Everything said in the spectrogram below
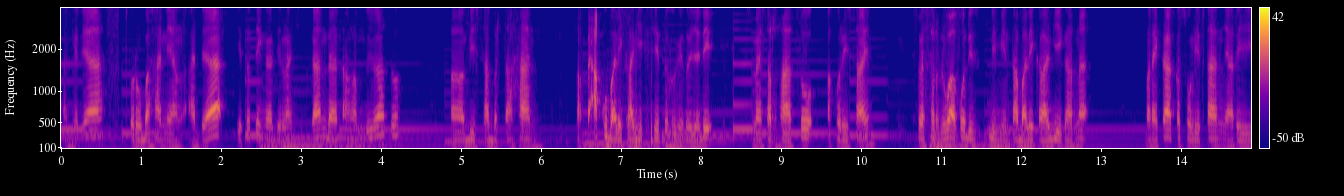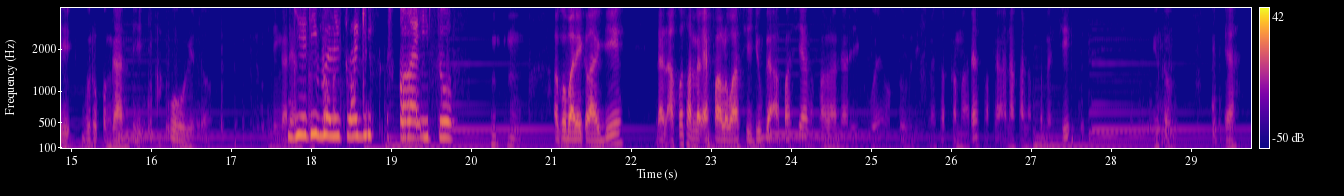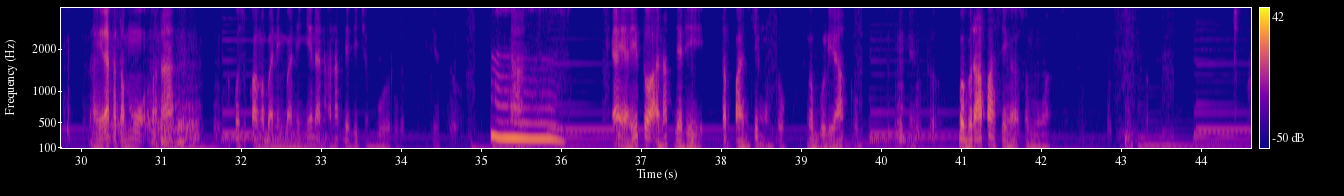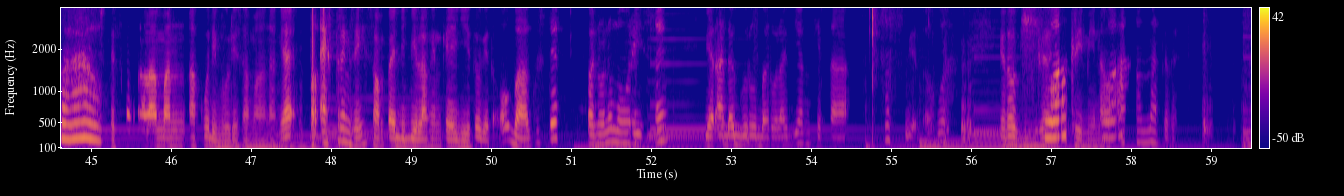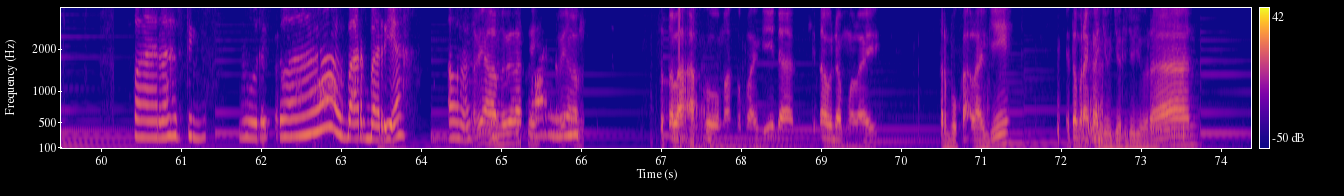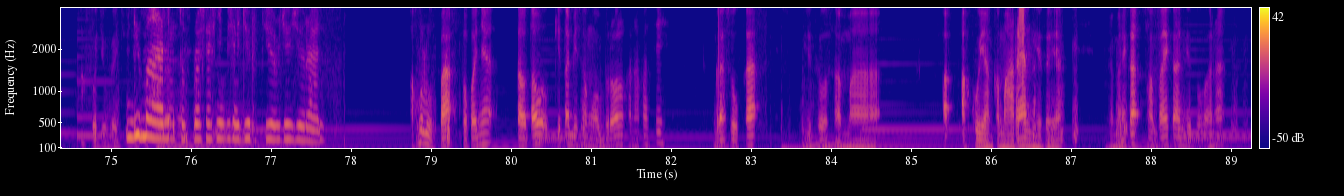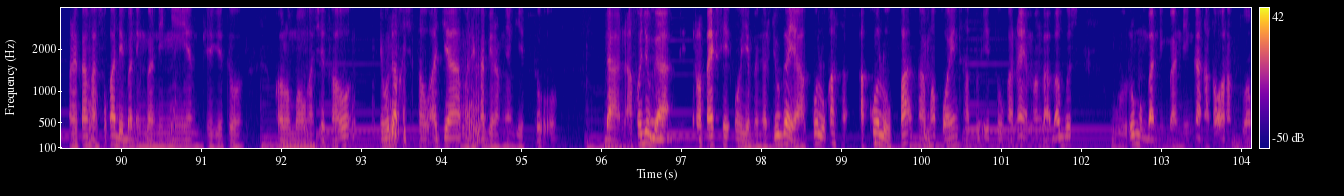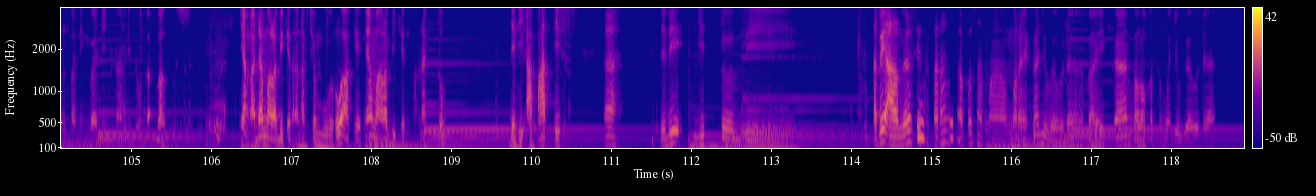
akhirnya perubahan yang ada itu tinggal dilanjutkan dan alhamdulillah tuh uh, bisa bertahan. Sampai aku balik lagi ke situ gitu. Jadi semester 1 aku resign semester 2 aku di, diminta balik lagi karena mereka kesulitan nyari guru pengganti aku gitu. Jadi, gak ada jadi balik lagi ke sekolah itu? Aku balik lagi dan aku sambil evaluasi juga apa sih yang salah dari gue waktu di semester kemarin sampai anak-anak terbenci gitu. Ya nah, akhirnya ketemu karena aku suka ngebanding-bandingin dan anak jadi cemburu gitu. Nah hmm. ya ya itu anak jadi terpancing untuk ngebully aku. Gitu. Beberapa sih nggak semua. Gitu. Wow. Itu pengalaman aku dibully sama anak. Ya ter ekstrim sih sampai dibilangin kayak gitu gitu. Oh bagus deh Pak Nuno mau resign. Biar ada guru baru lagi yang kita ses gitu. Wah itu gila wah, kriminal wah. amat gitu. parah tim murid. Wah barbar ya. Oh, tapi alhamdulillah sih tapi alhamdulillah, setelah aku masuk lagi dan kita udah mulai terbuka lagi itu mereka jujur jujuran aku juga jujur gimana tuh prosesnya bisa jujur jujuran aku lupa. Pokoknya tahu-tahu kita bisa ngobrol kenapa sih nggak suka gitu sama aku yang kemarin gitu ya. Dan mereka sampaikan gitu karena mereka nggak suka dibanding bandingin kayak gitu. Kalau mau ngasih tahu ya udah kasih tahu aja. Mereka bilangnya gitu dan aku juga introspeksi oh ya bener juga ya aku lupa aku lupa sama poin satu itu karena emang nggak bagus. Guru membanding-bandingkan atau orang tua membanding-bandingkan itu nggak bagus. Yang ada malah bikin anak cemburu akhirnya malah bikin anak itu jadi apatis. Nah jadi gitu sih. Tapi alhamdulillah sih sekarang aku sama mereka juga udah baikan kalau ketemu juga udah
